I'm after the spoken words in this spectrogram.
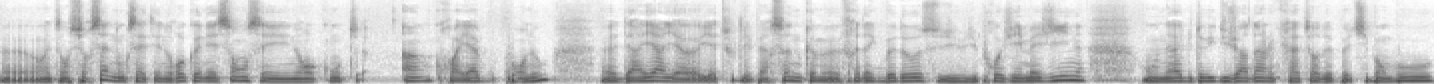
en étant sur scène. Donc ça a été une reconnaissance et une rencontre incroyable pour nous. Euh, derrière, il y, a, toutes les personnes comme euh, Frédéric Bedos du, projet Imagine, on a Ludovic Dujardin, le créateur de Petit Bambou,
